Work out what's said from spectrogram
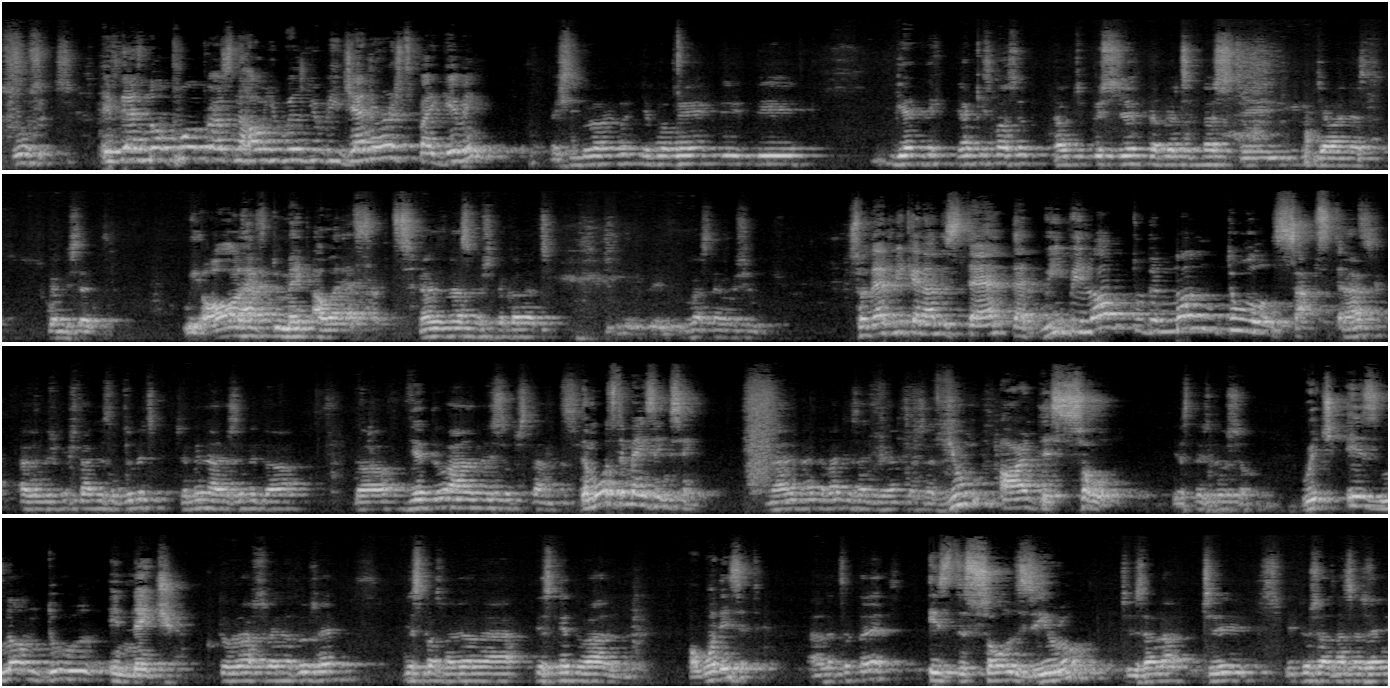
służyć? If there's no poor person, how you will you be generous by giving? Jeśli byłoby, nie byłoby biednych, w jaki sposób nauczyłbyś się dobroczynności i działania z głębi serca? We all have to make our efforts Każdy z nas musi dokonać własnego wysiłku. so that we can understand that we belong to the non-dual substance. Tak, ale byśmy w stanie zrozumieć, że my należymy do, do niedualnej substancji. The most amazing thing, Naj, naj, najbardziej zajmująca rzecz. you are the soul, which is non-dual in nature. która w swojej naturze jest pozbawiona, jest niedualna. But what is it? Ale co to jest? Is the soul zero? Czy, zera, czy dusza oznacza, że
